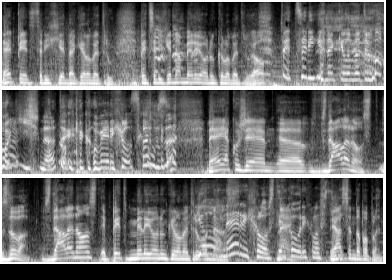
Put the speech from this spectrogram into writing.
ne 5,1 kilometrů, 5,1 milionu kilometrů, jo? 5,1 kilometrů chodíš, ne? Tak jako by rychlost schůze. Ne, jakože uh, vzdálenost, znova, vzdálenost je 5 milionů kilometrů Jo, od nás. ne rychlost, jakou rychlostí? Já jsem to poplet.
